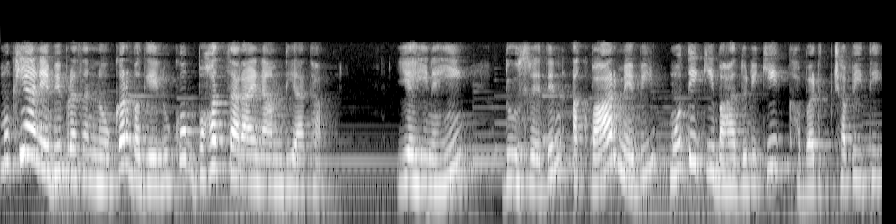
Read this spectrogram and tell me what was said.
मुखिया ने भी प्रसन्न होकर बघेलू को बहुत सारा इनाम दिया था। यही नहीं, दूसरे दिन अखबार में भी मोती की बहादुरी की खबर छपी थी।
